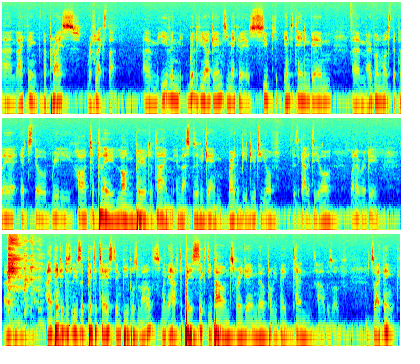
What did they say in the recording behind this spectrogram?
and I think the price reflects that. Um, even with VR games, you make a super entertaining game. Um, everyone wants to play it. It's still really hard to play long periods of time in that specific game, whether it be due to your physicality or whatever it be. Um, I think it just leaves a bitter taste in people's mouths when they have to pay sixty pounds for a game they'll probably pay ten hours of. So I think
